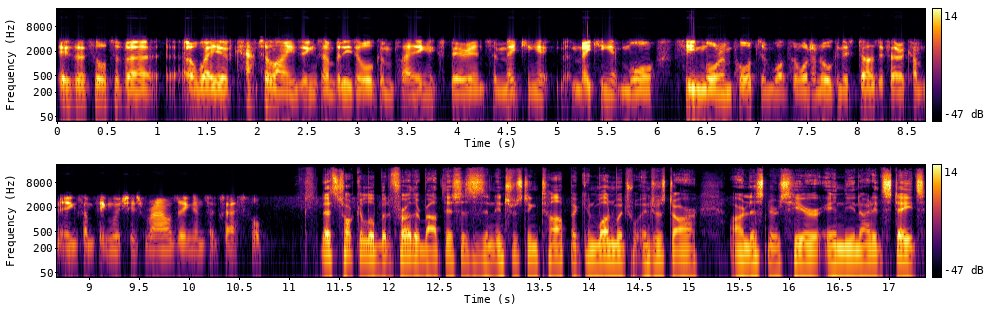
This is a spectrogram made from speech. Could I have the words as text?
is a sort of a, a way of catalyzing somebody's organ playing experience and making it making it more seem more important what what an organist does if they're accompanying something which is rousing and successful Let's talk a little bit further about this. This is an interesting topic and one which will interest our, our listeners here in the United States.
